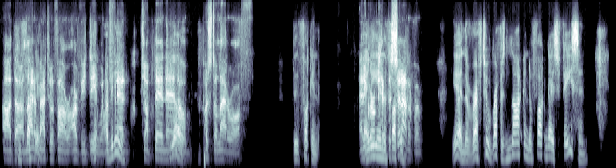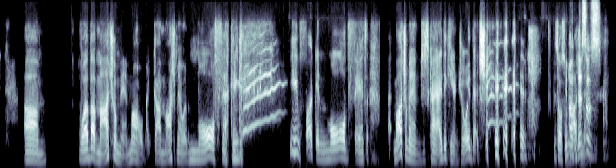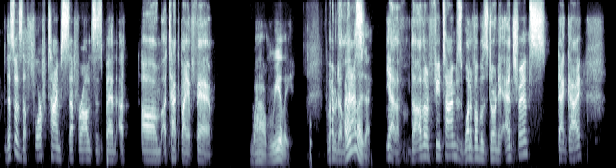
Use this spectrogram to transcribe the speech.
Uh, the He ladder match with our RVD Yeah, when RVD. the fan jumped in and um, pushed the ladder off. The fucking Eddie, Eddie and kicked the the, shit out of him. yeah, and the ref too. Ref is knocking the fucking guy's face in. Um, what about Macho Man? Oh my god, Macho Man would maul fucking. he fucking mauled fans. Macho Man just kind of. I think he enjoyed that shit. it's also You know, Macho this Man. was this was the fourth time Seth Rollins has been uh, um attacked by a fan. Wow, really? Remember the I didn't realize that. Yeah, the, the other few times, one of them was during the entrance. That guy.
